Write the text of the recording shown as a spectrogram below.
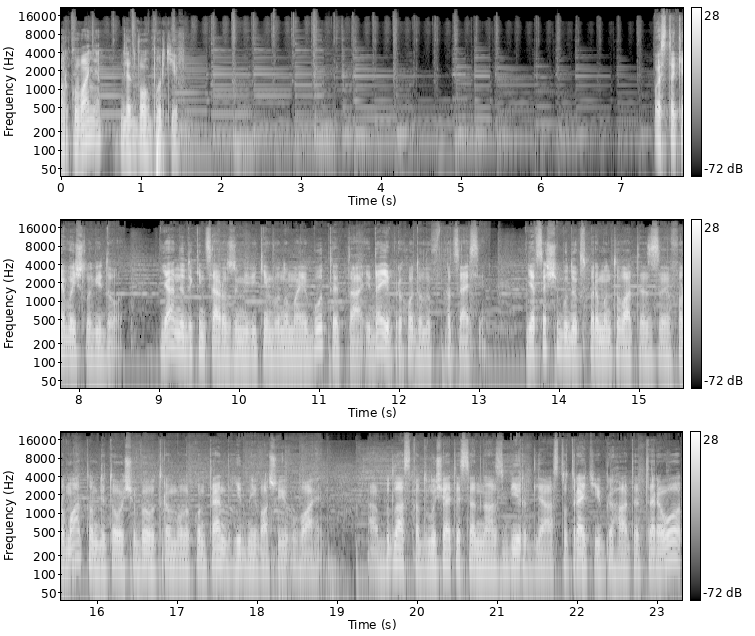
Маркування для двох бортів. Ось таке вийшло відео. Я не до кінця розумів, яким воно має бути, та ідеї приходили в процесі. Я все ще буду експериментувати з форматом для того, щоб ви отримували контент гідний вашої уваги. Будь ласка, долучайтеся на збір для 103-ї бригади ТРО,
